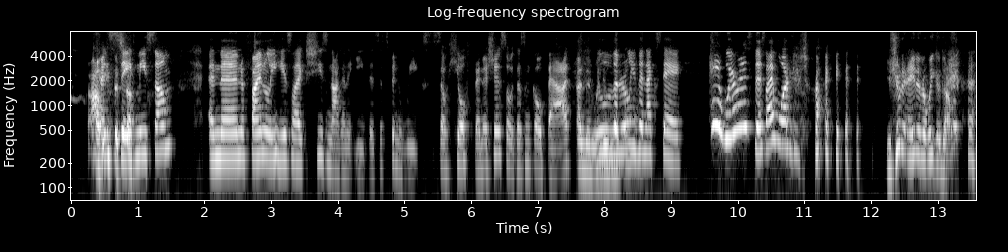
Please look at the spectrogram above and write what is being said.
and save stuff. me some. And then finally he's like, she's not gonna eat this. It's been weeks. So he'll finish it so it doesn't go bad. And then Literally "Oh, the next day, hey, where is this? I wanted to try it. you should have ate it a week ago.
